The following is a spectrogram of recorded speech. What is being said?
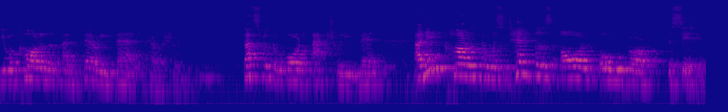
you were calling them a very bad person. That's what the word actually meant. And in Corinth, there was temples all over the city.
